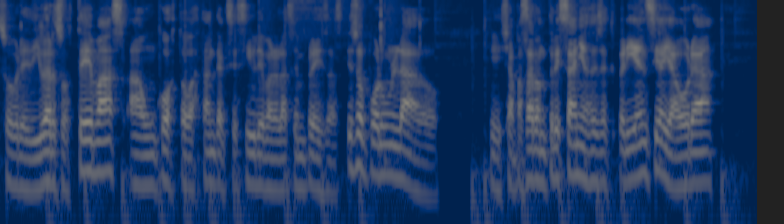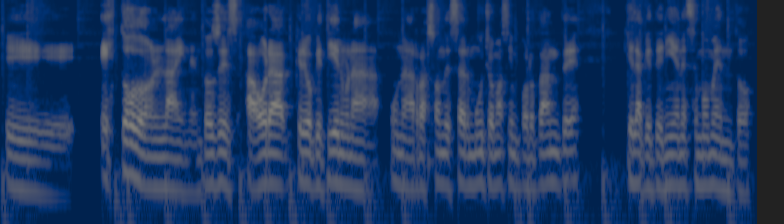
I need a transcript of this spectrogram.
sobre diversos temas a un costo bastante accesible para las empresas. Eso por un lado. Eh, ya pasaron tres años de esa experiencia y ahora es todo online. Entonces ahora creo que tiene una, razón de ser mucho más importante que la que tenía en ese momento.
